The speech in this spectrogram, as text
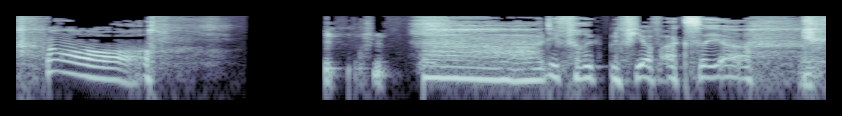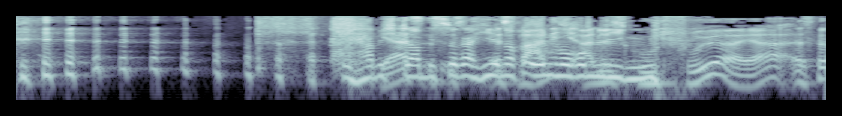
Oh. Ah, die verrückten vier auf Achse, ja. Den habe ich, Ja, glaube ich, sogar ist- hier es noch war irgendwo nicht alles rumliegen. gut früher, ja. Also,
